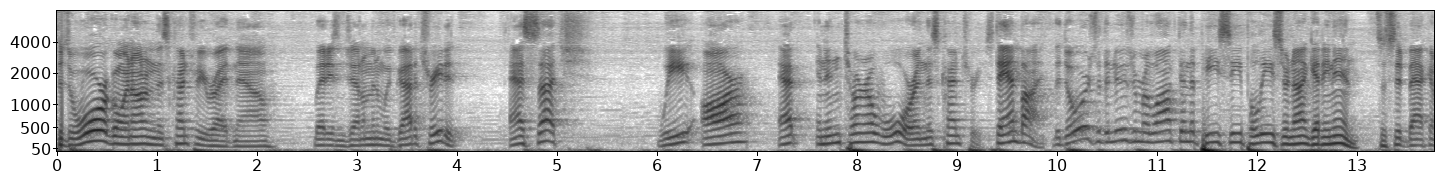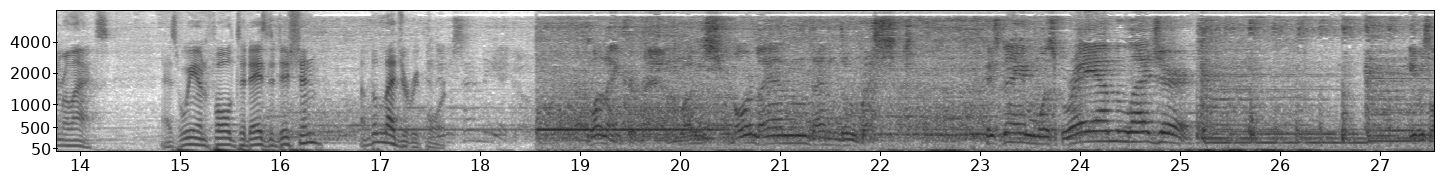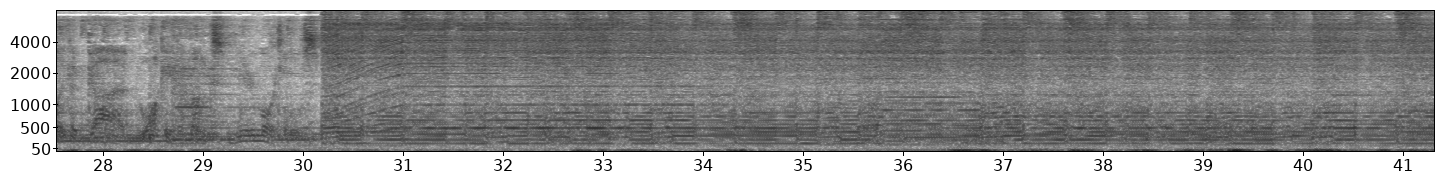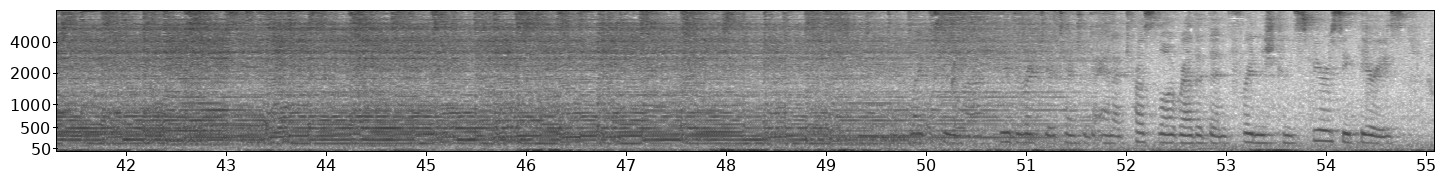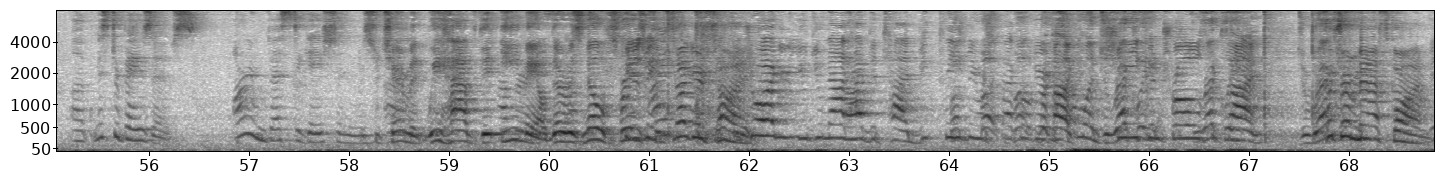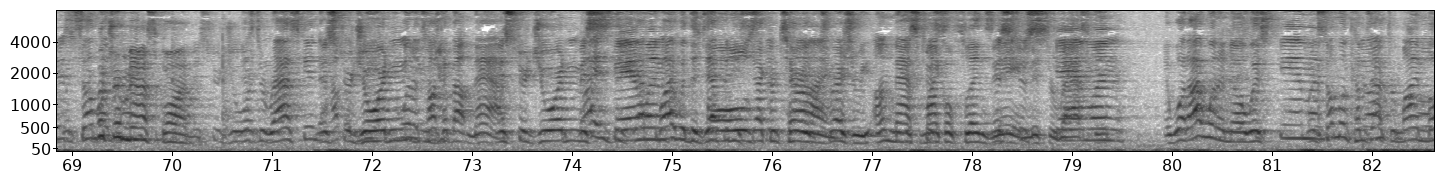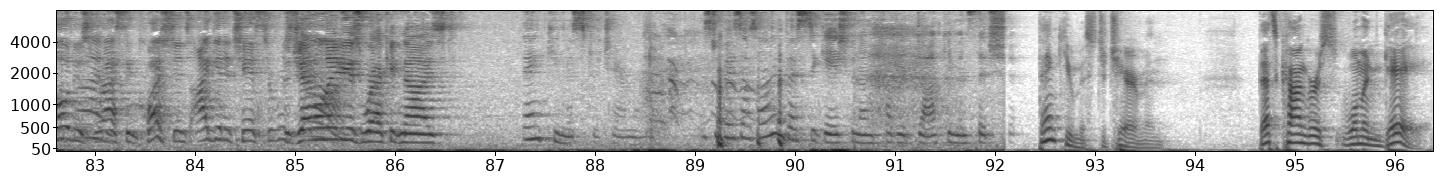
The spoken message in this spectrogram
There's a war going on in this country right now, ladies and gentlemen. We've got to treat it as such. We are at an internal war in this country. Stand by. The doors of the newsroom are locked and the PC police are not getting in. So sit back and relax as we unfold today's edition of the Ledger Report. One anchor man was more man than the rest. His name was Graham Ledger. He was like a god walking amongst mere mortals. Like to uh, attention to antitrust law rather than fringe conspiracy theories. Uh, Mr. Bezos, our investigation. Mr. Uh, Chairman, we have the email. There is no Excuse me, it's not your time. Mr. Jordan, you do not have the time. Be, please But- be but- respectful but of your when colleague. someone She directly- controls directly- the time. Direct- Put your mask on. When Put your mask on. Mr. Jordan. Mr. Raskin, Mr. Jordan. You want to talk do- about masks? Mr. Jordan, Why, Miss is the, Scanlon. why would the Deputy holds the Secretary of time. Treasury unmask Mr. Michael Flynn's Mr. name, Mr. Scanlon. Raskin? And what I want to know is, Scanlon, when someone comes don't after my control the motives for time. asking questions, I get a chance to respond. The gentlelady is recognized. Thank you, Mr. Chairman. Mr. Bezos, our investigation uncovered documents that show. Thank you, Mr. Chairman. That's Congresswoman Gay.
